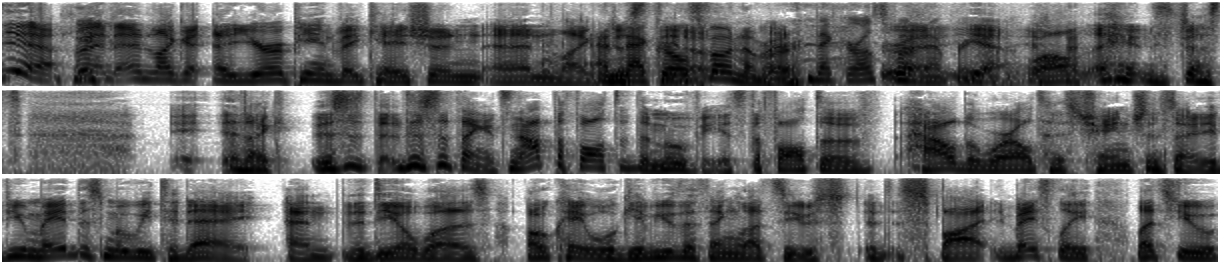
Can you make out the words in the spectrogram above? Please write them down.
yeah, and, and like a, a European vacation and like And just, that girl's you know, phone number. right. That girl's phone Right, number. Yeah. Well, it's just like this is the, this is the thing. It's not the fault of the movie. It's the fault of how the world has changed since then. If you made this movie today and the deal was okay, we'll give you the thing lets you spot, basically lets you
